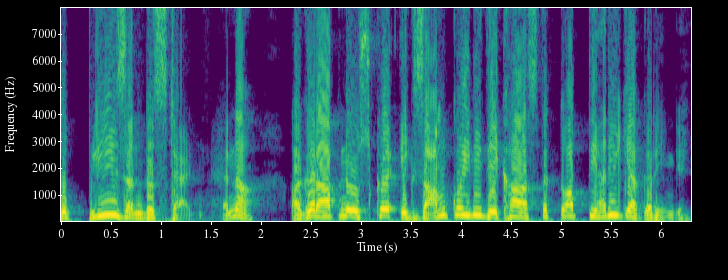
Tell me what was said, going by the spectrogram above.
तो प्लीज़ अंडरस्टैंड है ना? अगर आपने उसके एग्ज़ाम को ही नहीं देखा आज तक तो आप तैयारी क्या करेंगे?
